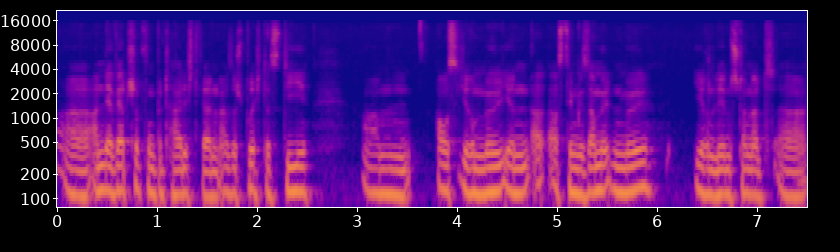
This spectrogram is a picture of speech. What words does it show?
äh, an der Wertschöpfung beteiligt werden. Also sprich, dass die ähm, aus ihrem Müll, ihren, aus dem gesammelten Müll ihren Lebensstandard äh,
